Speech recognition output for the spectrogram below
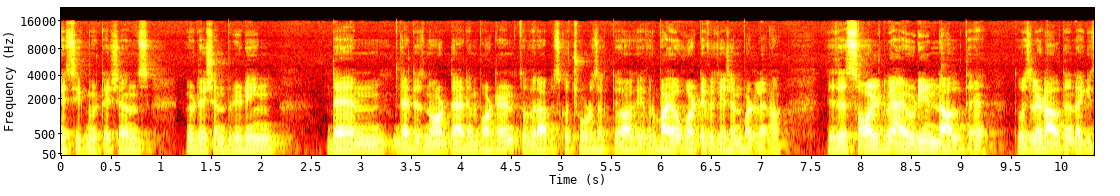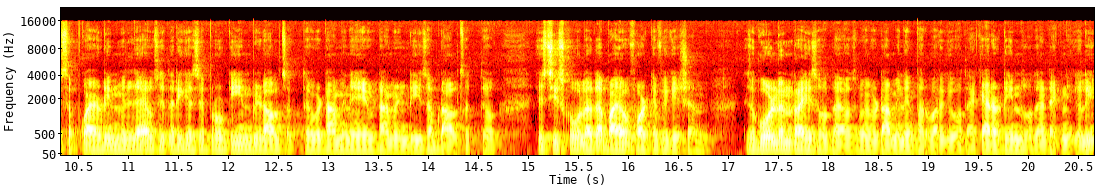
basic mutations mutation breeding then that is not that important तो फिर आप इसको छोड़ सकते हो आगे फिर बायो फोर्टिफिकेशन पढ़ लेना जैसे सॉल्ट में आयोडीन डालते हैं तो इसलिए डालते हैं ताकि सबको आयोडीन मिल जाए उसी तरीके से प्रोटीन भी डाल सकते हो विटामिन ए विटामिन डी सब डाल सकते हो इस चीज़ को बोला जाता है बायोफोर्टिफिकेशन जैसे गोल्डन राइस होता है उसमें विटामिन ए भर भर के होता है कैरोटीन्स होते हैं टेक्निकली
